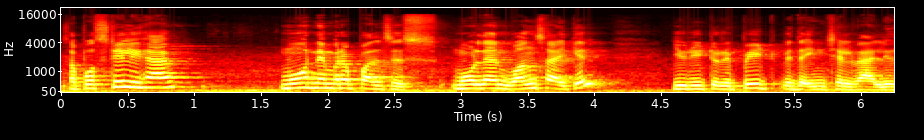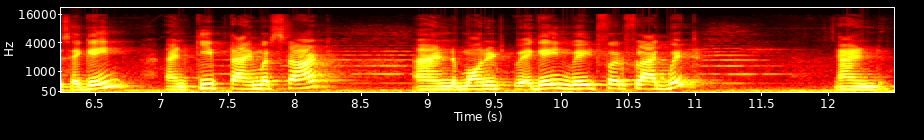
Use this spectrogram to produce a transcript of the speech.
Suppose still you have more number of pulses more than one cycle you need to repeat with the initial values again and keep timer start and monitor again wait for flag bit and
